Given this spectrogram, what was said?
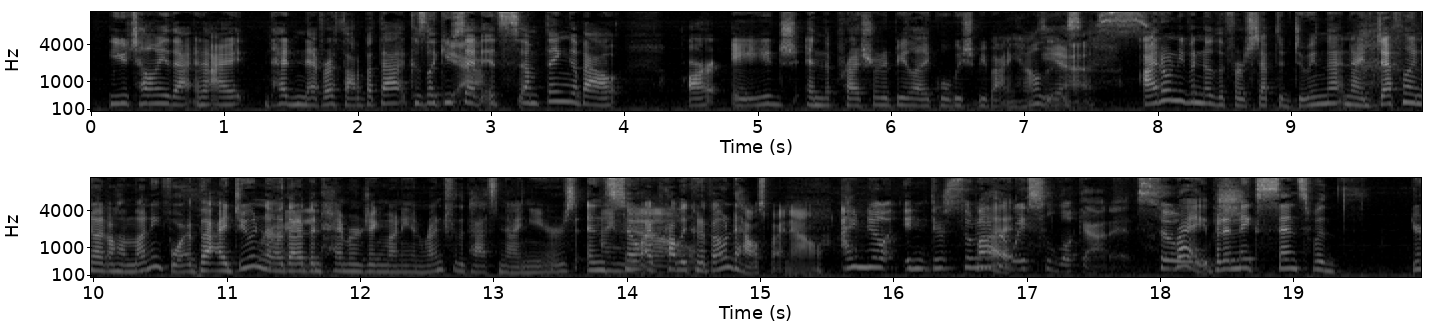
you telling me that, and I had never thought about that because, like you said, it's something about our age and the pressure to be like, well, we should be buying houses. Yes. I don't even know the first step to doing that, and I definitely know I don't have money for it. But I do know that I've been hemorrhaging money in rent for the past nine years, and so I probably could have owned a house by now. I know, and there's so many But- ways to look at it. So Right, but it makes sense with you're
